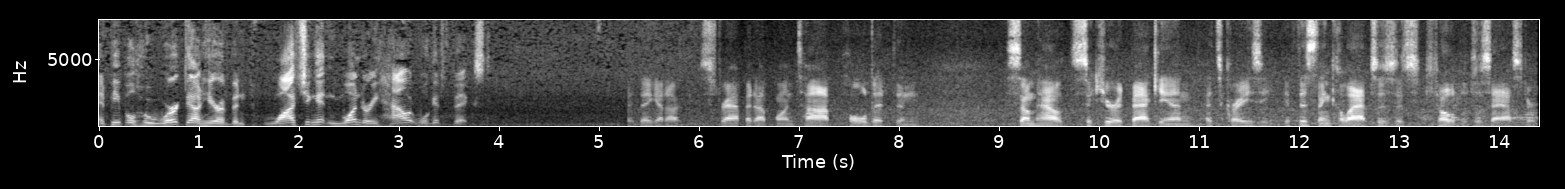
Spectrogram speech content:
and people who work down here have been watching it and wondering how it will get fixed. They got to strap it up on top, hold it, and somehow secure it back in. That's crazy. If this thing collapses, it's total disaster.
